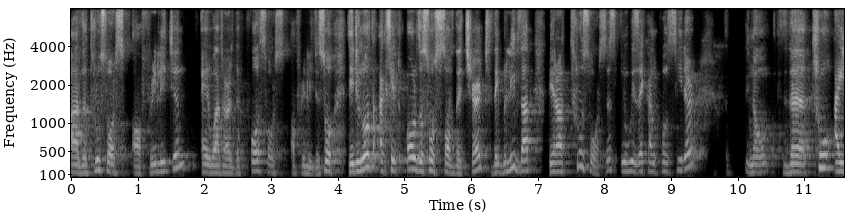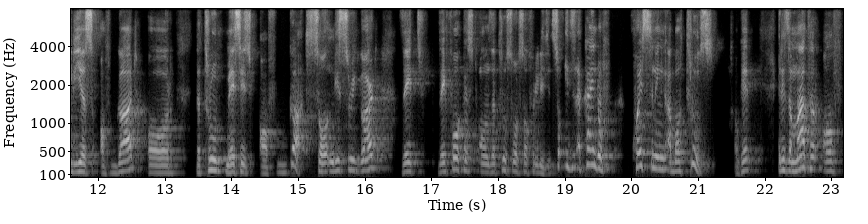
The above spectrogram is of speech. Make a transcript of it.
are the true source of religion and what are the false source of religion? So they do not accept all the sources of the church. They believe that there are true sources in which they can consider you know the true ideas of god or the true message of god so in this regard they they focused on the true source of religion so it's a kind of questioning about truth okay it is a matter of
